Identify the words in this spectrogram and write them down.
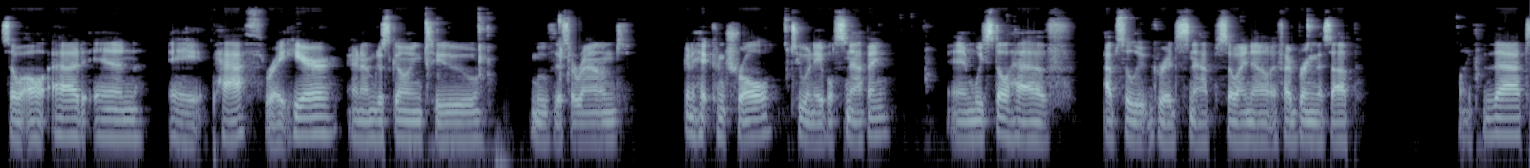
So I'll add in a path right here, and I'm just going to move this around. I'm gonna hit control to enable snapping. And we still have absolute grid snap. So I know if I bring this up like that,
